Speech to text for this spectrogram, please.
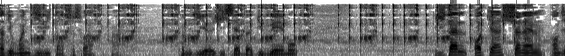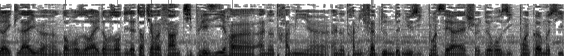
interdit moins de 18 ans ce soir. Comme dit euh, J-Seb du VMO. Digital Broadcast Channel en direct live euh, dans vos oreilles, dans vos ordinateurs. Tiens, on va faire un petit plaisir euh, à notre ami, euh, à notre ami Fabdoun de music.ch, de rosic.com aussi.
